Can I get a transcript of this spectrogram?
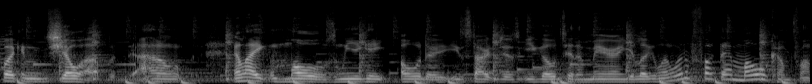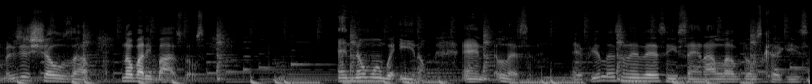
fucking show up. I don't and like moles, when you get older, you start just you go to the mirror and you look like, where the fuck that mole come from? It just shows up. Nobody buys those, and no one would eat them. And listen, if you're listening to this and you're saying I love those cookies,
